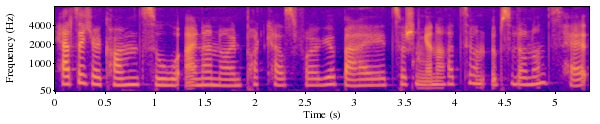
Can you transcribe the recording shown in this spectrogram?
Herzlich willkommen zu einer neuen Podcast-Folge bei Zwischen Generation Y und Z.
